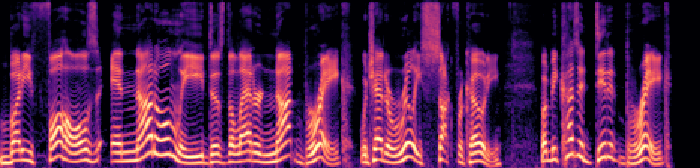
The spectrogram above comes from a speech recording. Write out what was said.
But he falls, and not only does the ladder not break, which had to really suck for Cody, but because it didn't break,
